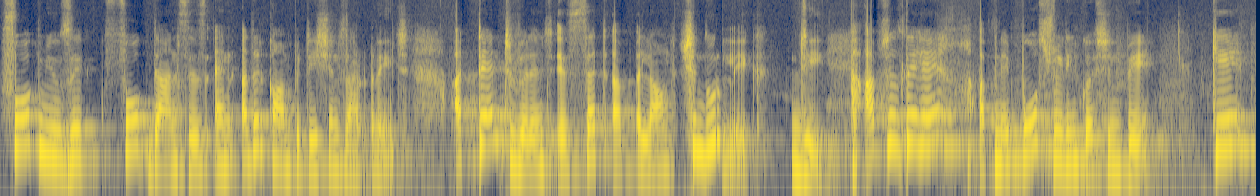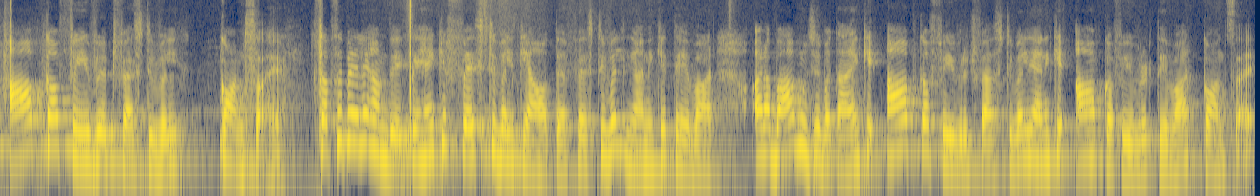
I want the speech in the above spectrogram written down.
Folk music, folk dances and other competitions are arranged. A tent village is set up along Shindur Lake. जी अब चलते हैं अपने पोस्ट रीडिंग क्वेश्चन पे कि आपका फेवरेट फेस्टिवल कौन सा है सबसे पहले हम देखते हैं कि फेस्टिवल क्या होता है। फेस्टिवल यानी कि त्यौहार। और अब आप मुझे बताएँ कि आपका फेवरेट फेस्टिवल यानी कि आपका फेवरेट त्यौहार कौन सा है?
